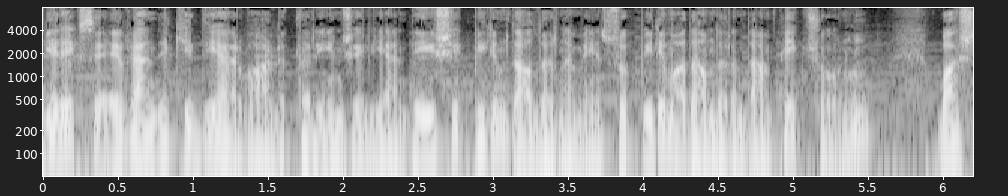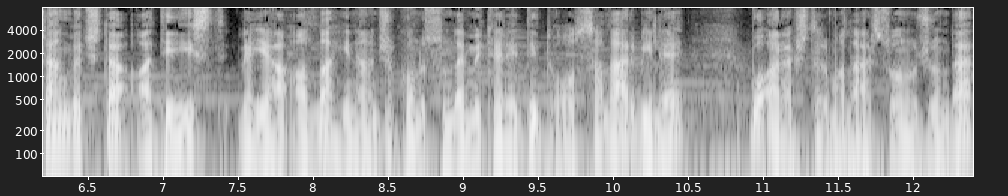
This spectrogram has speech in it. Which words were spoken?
gerekse evrendeki diğer varlıkları inceleyen değişik bilim dallarına mensup bilim adamlarından pek çoğunun, başlangıçta ateist veya Allah inancı konusunda mütereddit olsalar bile, bu araştırmalar sonucunda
